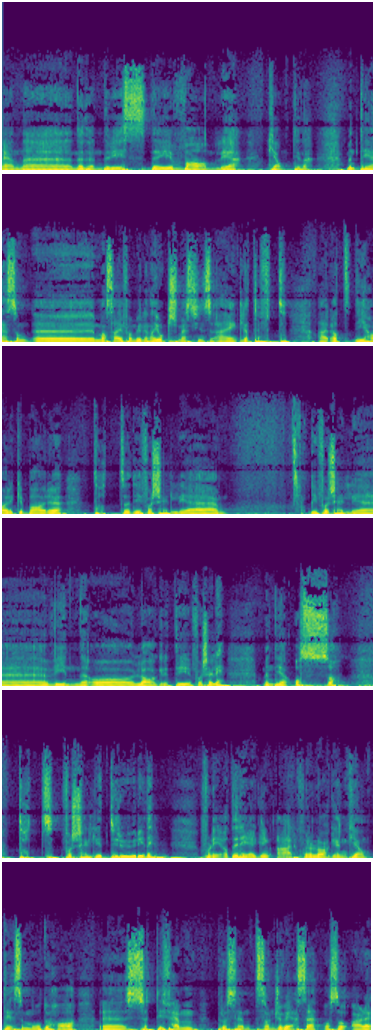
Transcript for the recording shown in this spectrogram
enn eh, nødvendigvis de vanlige Chiantiene. Men det som eh, Masai-familien har gjort, som jeg syns er egentlig tøft, er at de har ikke bare de forskjellige de forskjellige vinene og lagret de forskjellig. Men de har også tatt forskjellige druer i de. Fordi at regelen er for å lage en Chianti, så må du ha eh, 75% Sangiovese, og så er det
